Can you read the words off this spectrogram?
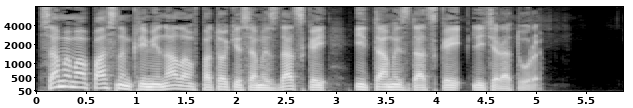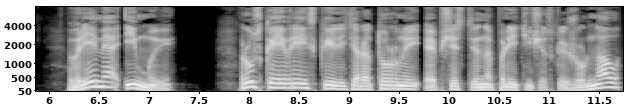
самым опасным криминалом в потоке самиздатской и тамиздатской литературы. «Время и мы» – русско-еврейский литературный и общественно-политический журнал,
